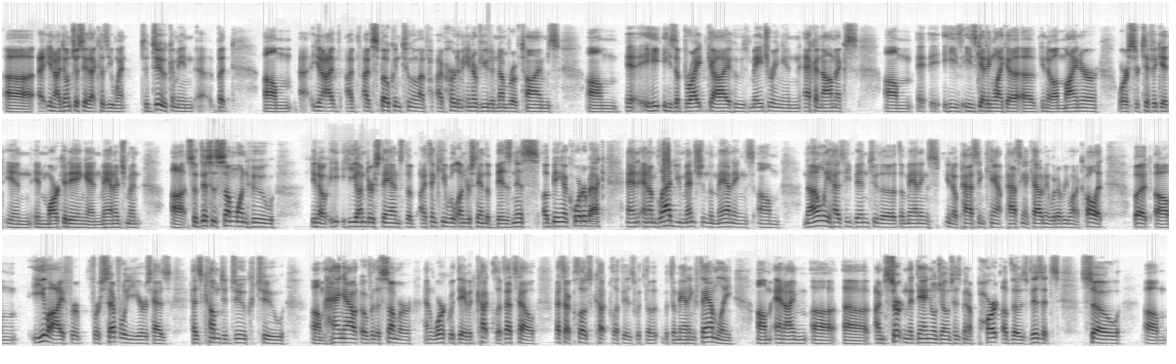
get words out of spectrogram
uh, you know, I don't just say that because he went to Duke. I mean, uh, but um, uh, you know, I've, I've I've spoken to him. I've I've heard him interviewed a number of times. Um, he, he's a bright guy who's majoring in economics. Um, he's he's getting like a, a, you know a minor or a certificate in in marketing and management. Uh, so this is someone who you know, he, he understands the. I think he will understand the business of being a quarterback. And and I'm glad you mentioned the Mannings. Um, not only has he been to the the Mannings, you know, passing camp, passing academy, whatever you want to call it, but um, Eli for for several years has has come to Duke to um, hang out over the summer and work with David Cutcliffe. That's how that's how close Cutcliffe is with the with the Manning family. Um, and I'm uh, uh, I'm certain that Daniel Jones has been a part of those visits. So um,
